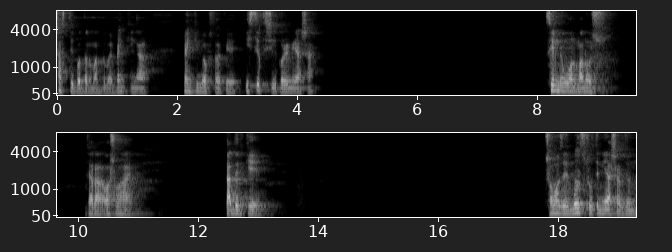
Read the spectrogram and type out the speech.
শাস্তি প্রদানের মাধ্যমে ব্যাংকিং আর ব্যাংকিং ব্যবস্থাকে স্থিতিশীল করে নিয়ে আসা। ছিন্নমূল মানুষ যারা অসহায়, তাদেরকে সমাজের মূল স্রোতে নিয়ে আসার জন্য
